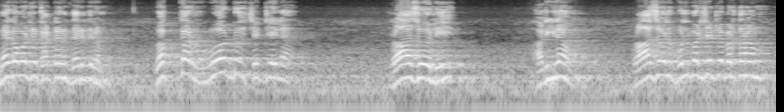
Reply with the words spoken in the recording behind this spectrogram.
మెగావాట్లు కట్టని దరిద్రం. ఒక్క రోడ్డు సెట్ చేయలే. రాజోలి అడిగినాం. రాజోలి ఫుల్ బడ్జెట్లో పెడతాం.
